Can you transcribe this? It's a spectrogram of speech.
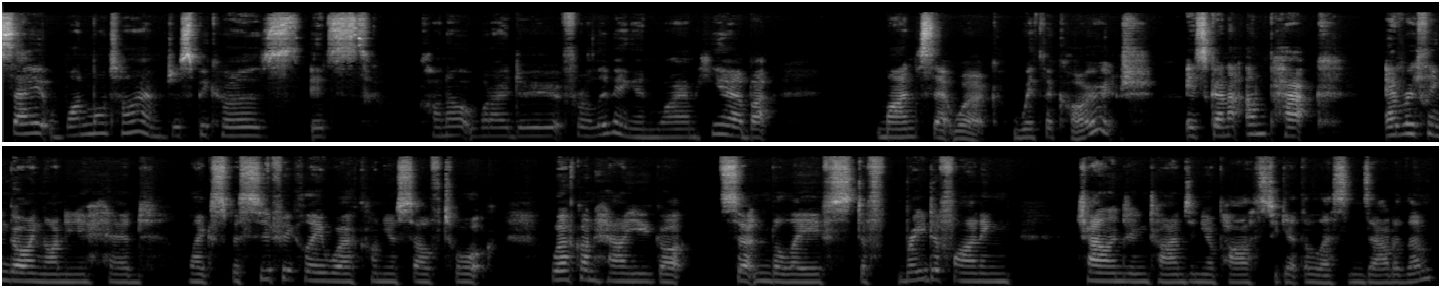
say it one more time just because it's kind of what I do for a living and why I'm here. But mindset work with a coach, it's going to unpack everything going on in your head, like specifically work on your self talk, work on how you got certain beliefs, def- redefining challenging times in your past to get the lessons out of them.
